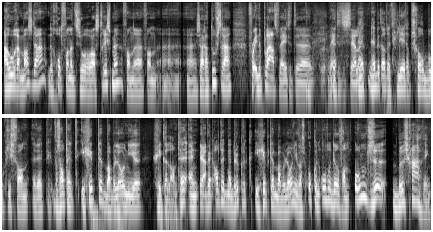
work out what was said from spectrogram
Ahura Mazda, de god van het Zoroastrisme, van, van Zarathustra, voor in de plaats weten te, weten te stellen. Dat heb ik altijd geleerd op schoolboekjes van, het was altijd Egypte, Babylonië, Griekenland. Hè? En Ja. werd altijd nadrukkelijk, Egypte en Babylonië was ook een onderdeel van onze beschaving.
